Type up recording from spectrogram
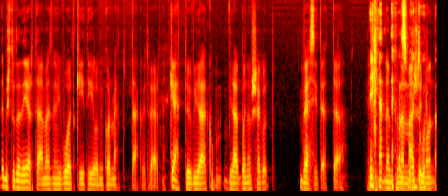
nem is tudod értelmezni, hogy volt két év, amikor meg tudták őt verni. Kettő világ, világbajnokságot veszített el. Igen, nem tudnám máshogy mond,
